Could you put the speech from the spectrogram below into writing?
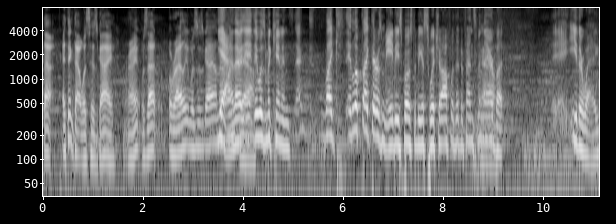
That I think that was his guy, right? Was that O'Reilly? Was his guy on that yeah, one? that, It, it was MacKinnon. Like it looked like there was maybe supposed to be a switch off with a defenseman there, but either way,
